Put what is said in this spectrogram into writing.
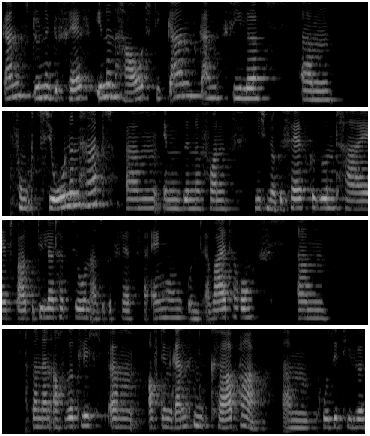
ganz dünne Gefäßinnenhaut, die ganz, ganz viele ähm, Funktionen hat, ähm, im Sinne von nicht nur Gefäßgesundheit, Vasodilatation, also Gefäßverengung und Erweiterung, ähm, sondern auch wirklich ähm, auf den ganzen Körper ähm, positive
